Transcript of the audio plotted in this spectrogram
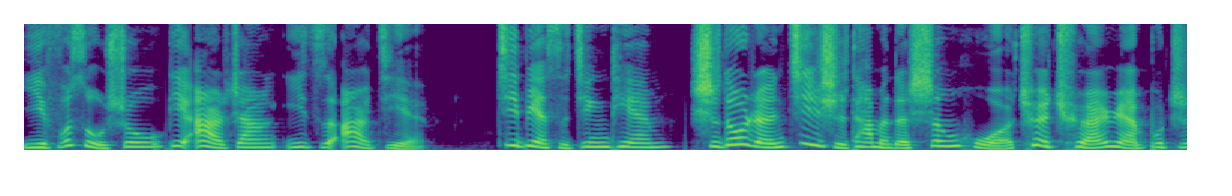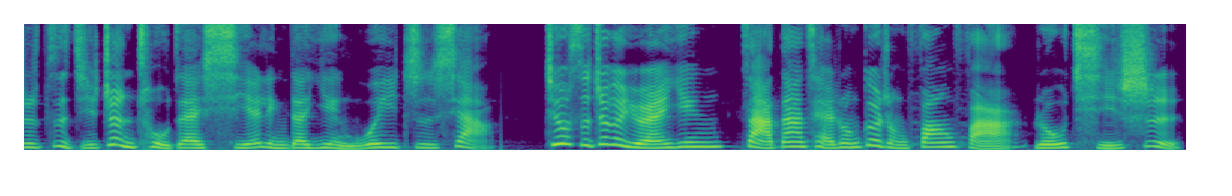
以弗所书第二章一至二节。即便是今天，许多人即使他们的生活，却全然不知自己正处在邪灵的隐威之下。就是这个原因，撒旦采用各种方法，如歧视、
